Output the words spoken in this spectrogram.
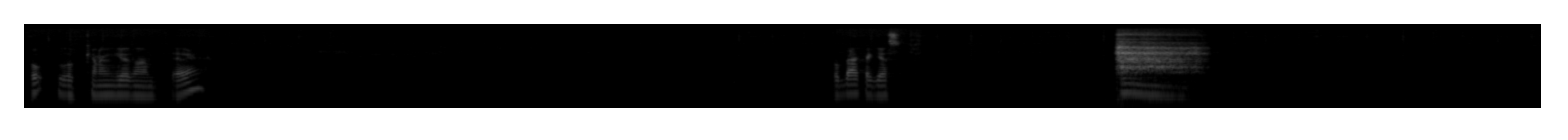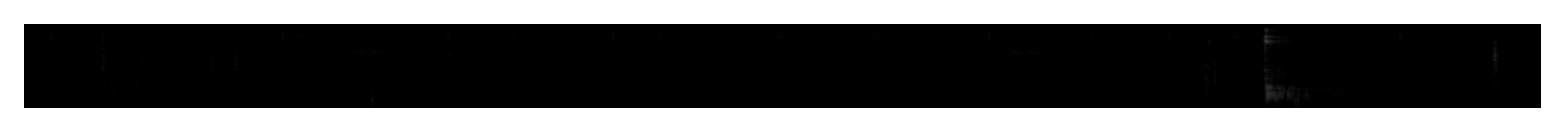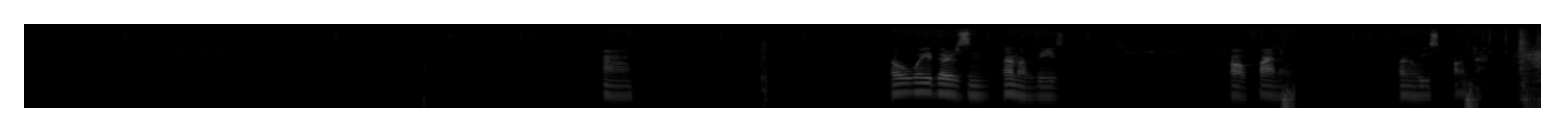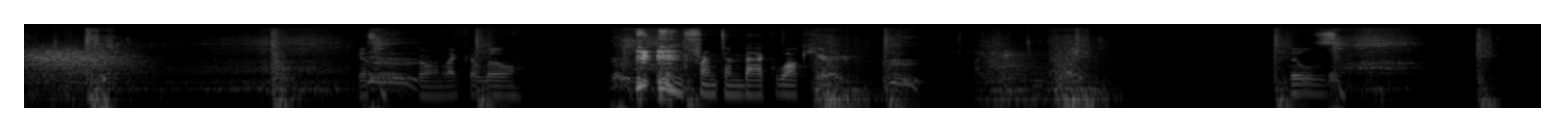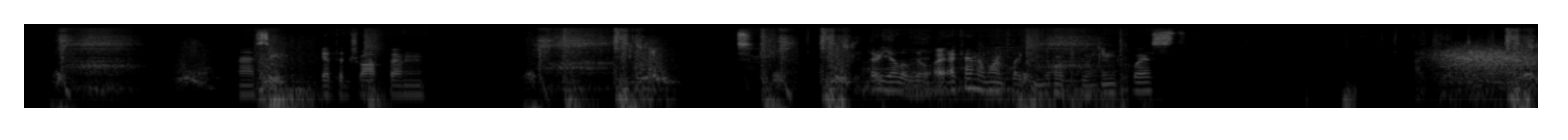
Oh, look, can I get up there? Go back, I guess. there's none of these. Oh, finally. One respawned. Guess we're going like a little front and back walk here. Bills. Nice to get the drop in. They're yellow though. I, I kind of want like more green that.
